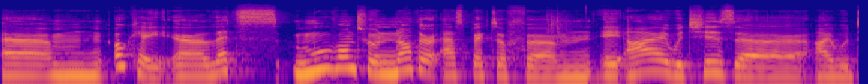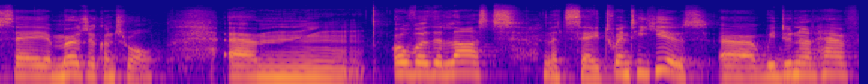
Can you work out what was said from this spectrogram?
Um, okay, uh, let's move on to another aspect of um, AI, which is, uh, I would say, merger control. Um, over the last, let's say, 20 years, uh, we do not have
